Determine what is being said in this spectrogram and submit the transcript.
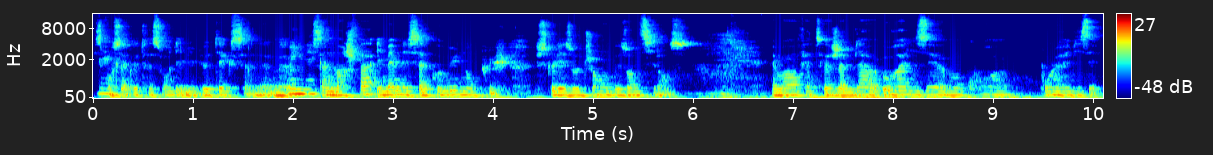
C'est pour ça que de toute façon, les bibliothèques, ça ne, ça ne marche pas, et même les salles communes non plus, puisque les autres gens ont besoin de silence. Et moi, en fait, j'aime bien oraliser euh, mon cours euh, pour le réviser.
